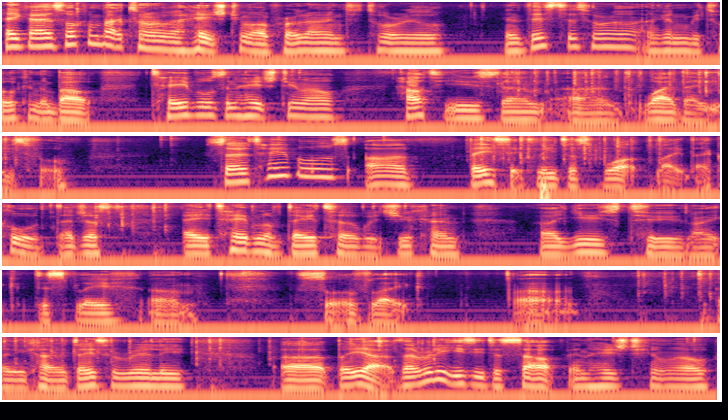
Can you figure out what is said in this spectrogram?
Hey guys, welcome back to another HTML programming tutorial. In this tutorial I'm going to be talking about tables in HTML, how to use them and why they're useful. So tables are basically just what like they're called. They're just a table of data which you can uh, use to like display um, sort of like uh, any kind of data really. Uh, but yeah, they're really easy to set up in HTML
